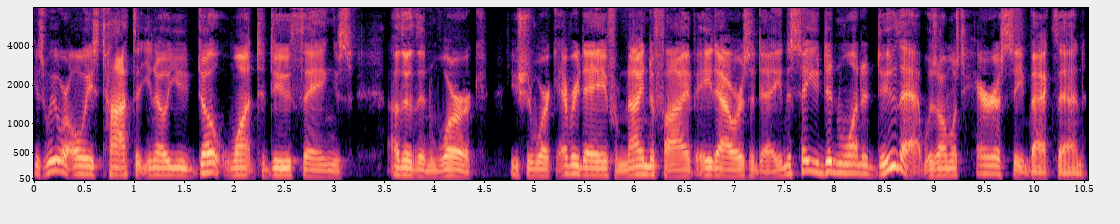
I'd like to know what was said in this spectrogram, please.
because we were always taught that, you know, you don't want to do things other than work. You should work every day from nine to five, eight hours a day. And to say you didn't want to do that was almost heresy back then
